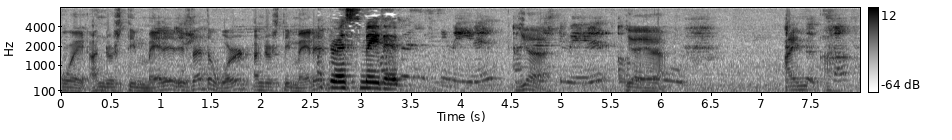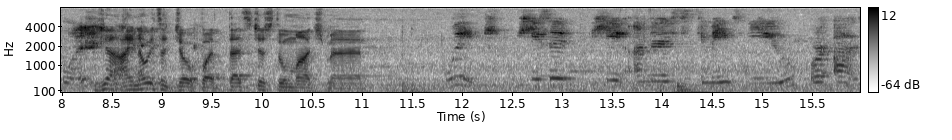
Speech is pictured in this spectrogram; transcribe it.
Wait, underestimated? Is that the word? Underestimated? Underestimated. Underestimated. Yeah. Underestimated. Oh, Yeah, yeah. I. That's a tough one. Yeah, I know it's a joke, but that's just too much, man. Wait, he said he underestimates you or us.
